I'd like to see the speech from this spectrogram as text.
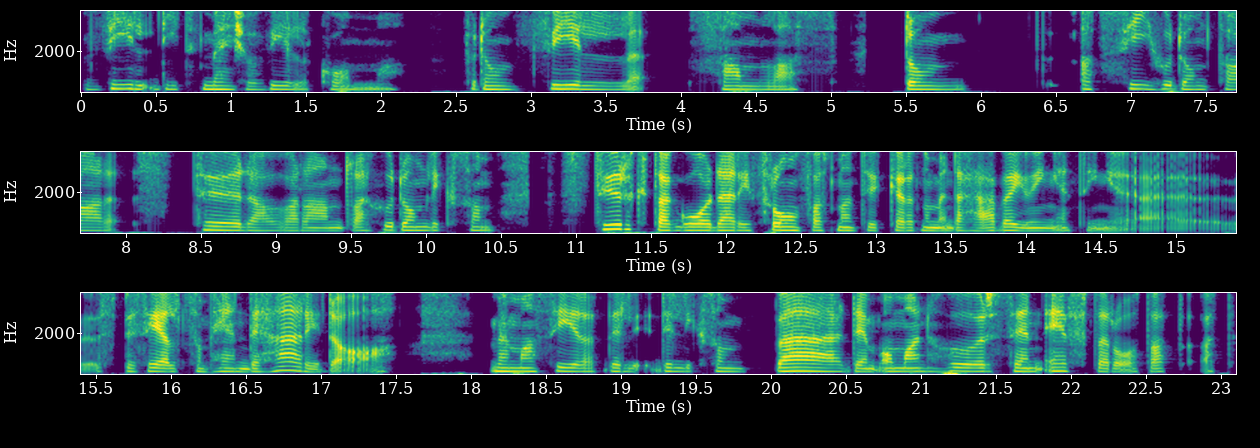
vill, dit människor vill komma. För de vill samlas. De, att se hur de tar stöd av varandra, hur de liksom styrkta går därifrån fast man tycker att men det här var ju ingenting eh, speciellt som hände här idag. Men man ser att det, det liksom bär dem och man hör sen efteråt att, att,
